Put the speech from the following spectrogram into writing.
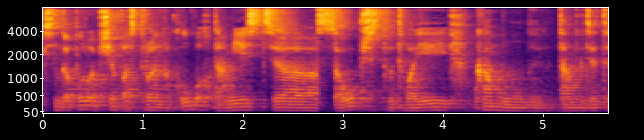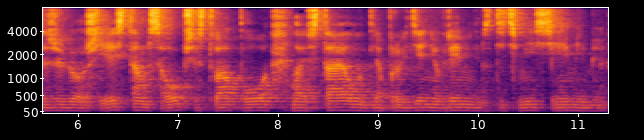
Сингапур вообще построен на клубах. Там есть э, сообщество твоей коммуны, там, где ты живешь. Есть там сообщество по лайфстайлу для проведения времени с детьми, семьями.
